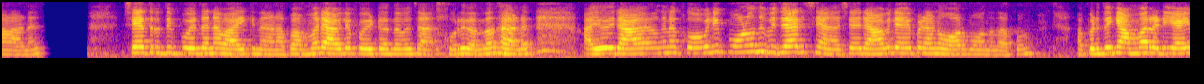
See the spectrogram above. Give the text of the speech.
ആളാണ്. ക്ഷേത്രത്തിൽ പോയി തന്നെ വായിക്കുന്നതാണ്. അപ്പം അമ്മ രാവിലെ പോയിട്ട് വന്നപ്പോൾ കുറി തന്നതാണ്. അയ്യോ രാ അങ്ങനെ കോവിലിൽ പോകണമെന്ന് വിചാരിച്ചാണ് പക്ഷെ രാവിലെ ആയപ്പോഴാണ് ഓർമ്മ വന്നത്. അപ്പം അപ്പോഴത്തേക്ക് അമ്മ റെഡിയായി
